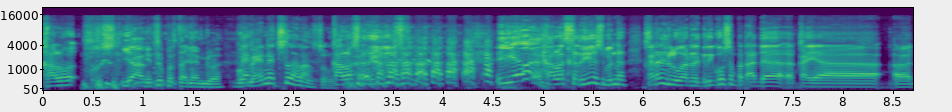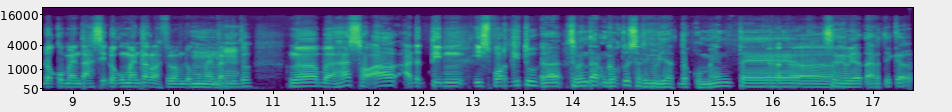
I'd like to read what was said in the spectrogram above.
Kalau Ya, Itu pertanyaan gua. gue manage lah langsung. kalau serius Iyalah. kalau serius bener karena di luar negeri gue sempat ada eh, kayak eh, dokumentasi dokumenter lah film dokumenter gitu ngebahas soal ada tim e-sport gitu Eh, sebentar, gue tuh sering lihat dokumenter, sering lihat artikel.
